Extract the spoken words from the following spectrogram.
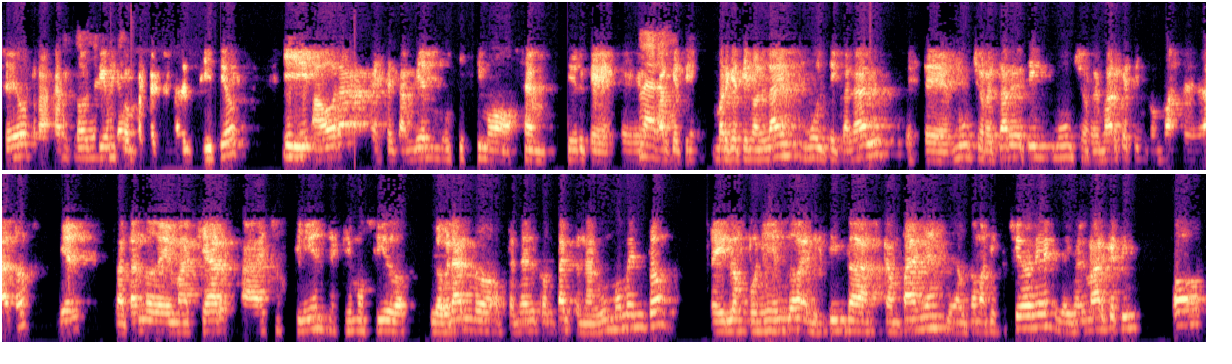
SEO, trabajar todo el tiempo en perfeccionar el sitio y ahora este, también muchísimo SEM, es decir, que eh, marketing, marketing online, multicanal, este, mucho retargeting, mucho remarketing con base de datos, bien, tratando de machear a esos clientes que hemos ido logrando obtener el contacto en algún momento e irlos poniendo en distintas campañas de automatizaciones, de email marketing o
